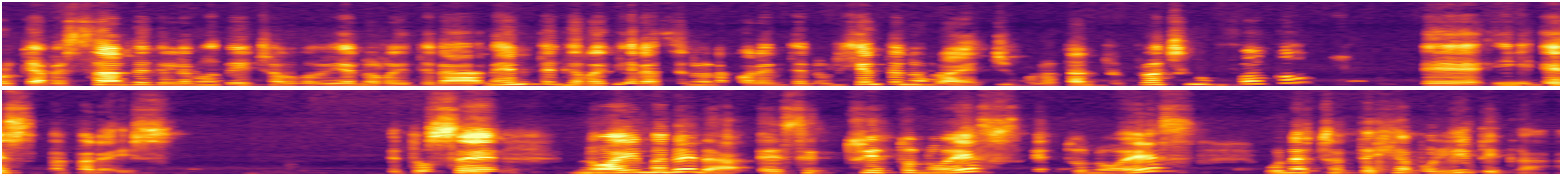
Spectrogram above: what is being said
Porque a pesar de que le hemos dicho al gobierno reiteradamente que requiere hacer una cuarentena urgente, no lo ha hecho. Por lo tanto, el próximo foco eh, y es Valparaíso. Entonces, no hay manera. si, esto no es, esto no es una estrategia política.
